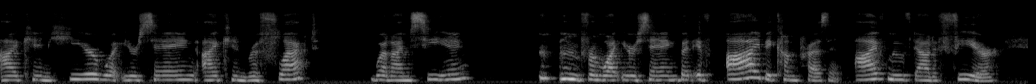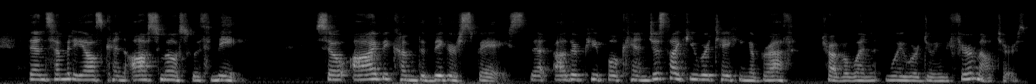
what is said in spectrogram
I can hear what you're saying. I can reflect what I'm seeing from what you're saying. But if I become present, I've moved out of fear, then somebody else can osmose with me. So I become the bigger space that other people can, just like you were taking a breath, Trevor, when we were doing the fear melters.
